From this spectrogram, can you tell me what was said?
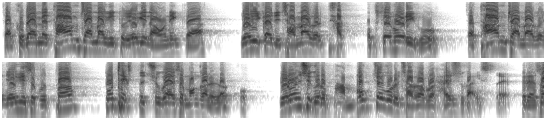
자, 그 다음에 다음 자막이 또 여기 나오니까 여기까지 자막을 탁 없애버리고 자, 다음 자막은 여기서부터 또 텍스트 추가해서 뭔가를 넣고 이런 식으로 반복적으로 작업을 할 수가 있어요. 그래서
